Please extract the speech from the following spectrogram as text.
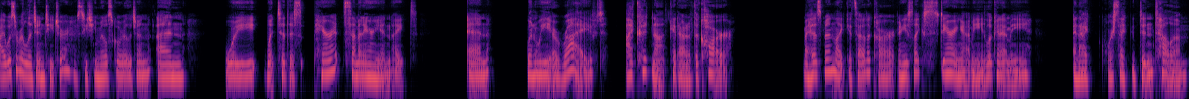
I was a religion teacher. I was teaching middle school religion. And we went to this parent seminarian night. And when we arrived, I could not get out of the car. my husband like gets out of the car and he's like staring at me, looking at me. And I, of course, I didn't tell him,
